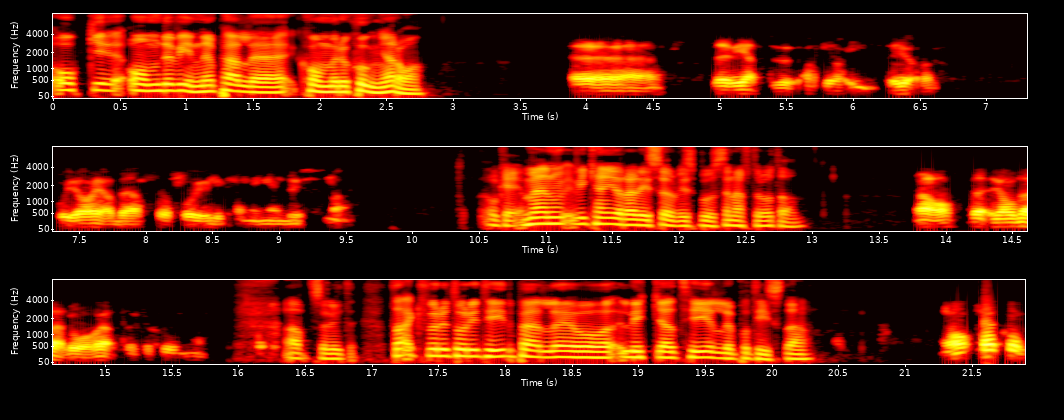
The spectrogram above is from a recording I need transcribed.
Och om du vinner Pelle, kommer du sjunga då? Det vet du att jag inte gör. Och gör jag det så får ju liksom ingen lyssna. Okej, men vi kan göra det i servicebussen efteråt då. Ja, det, ja, det lovar jag att jag ska sjunga. Absolut. Tack för att du tog dig tid Pelle och lycka till på tisdag. Ja, tack själv.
